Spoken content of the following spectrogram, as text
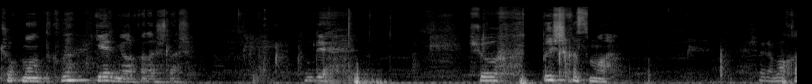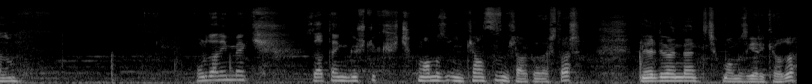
çok mantıklı gelmiyor arkadaşlar. Şimdi şu dış kısma şöyle bakalım. Buradan inmek zaten güçlük çıkmamız imkansızmış arkadaşlar. Merdivenden çıkmamız gerekiyordu.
